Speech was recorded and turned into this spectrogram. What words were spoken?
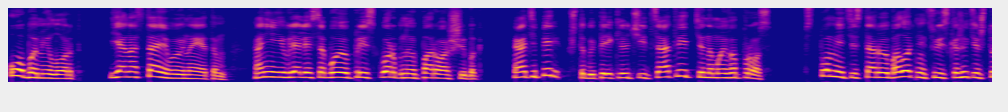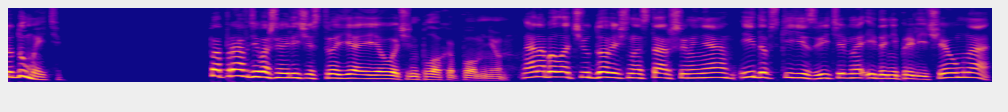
Оба, милорд. Я настаиваю на этом. Они являли собою прискорбную пару ошибок. А теперь, чтобы переключиться, ответьте на мой вопрос. Вспомните старую болотницу и скажите, что думаете». «По правде, Ваше Величество, я ее очень плохо помню. Она была чудовищно старше меня, идовски язвительна и до неприличия умна.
